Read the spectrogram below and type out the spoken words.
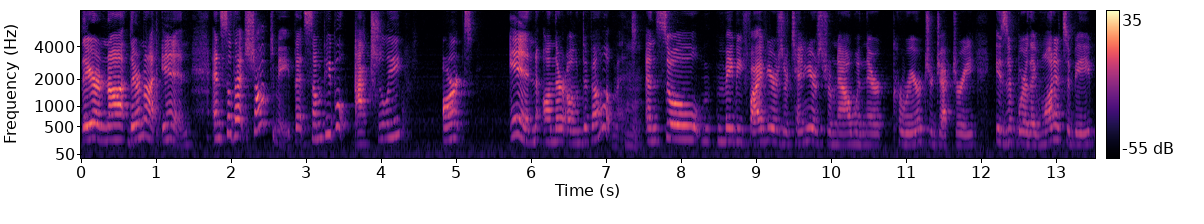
They are not, they're not in, and so that shocked me that some people actually aren't in on their own development. Hmm. And so maybe five years or ten years from now, when their career trajectory isn't where they want it to be,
